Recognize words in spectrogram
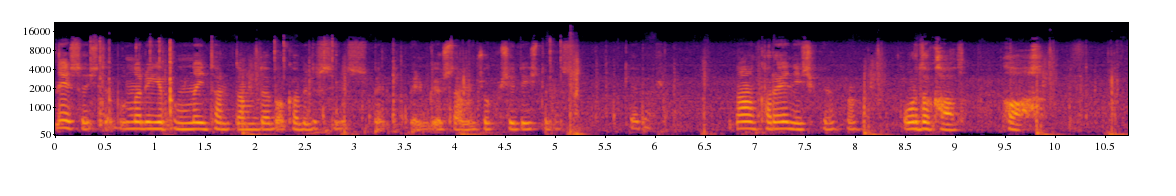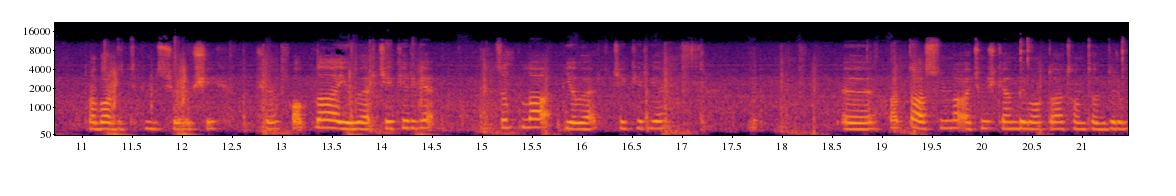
Neyse işte bunların yapımına internetten de bakabilirsiniz. Benim, benim göstermem çok bir şey değiştirmez. Geber. Lan karaya niye çıkıyor? Ha. Orada kal. Ha. Ha bu arada tipimiz şöyle bir şey. Şöyle hopla yıver çekirge. Zıpla yıver çekirge. Ee, hatta aslında açmışken bir mod daha tanıtabilirim.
